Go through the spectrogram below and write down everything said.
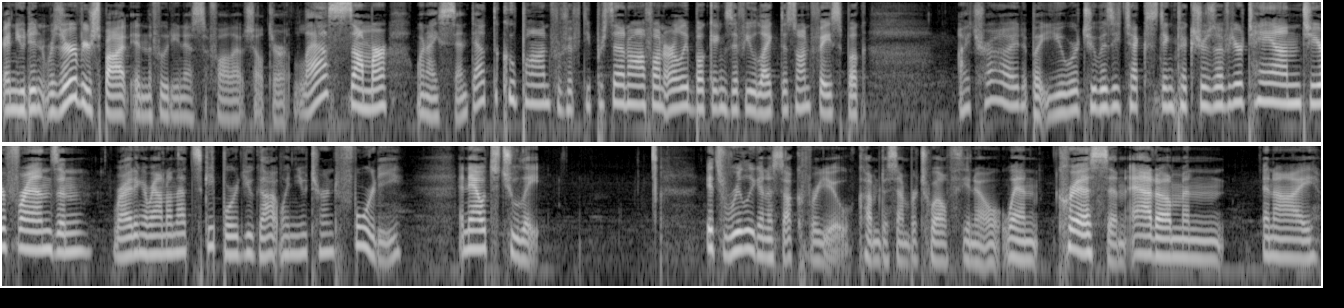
and you didn't reserve your spot in the foodiness fallout shelter last summer when I sent out the coupon for 50% off on early bookings if you liked us on Facebook. I tried, but you were too busy texting pictures of your tan to your friends and riding around on that skateboard you got when you turned 40. And now it's too late. It's really going to suck for you come December 12th, you know, when Chris and Adam and and I,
